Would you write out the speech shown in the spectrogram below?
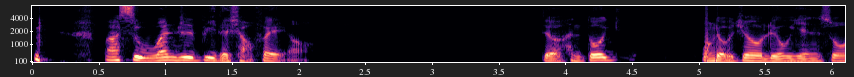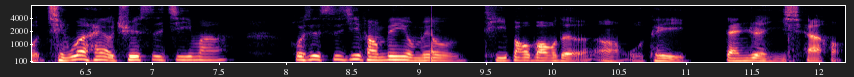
八十五万日币的小费哦。就很多网友就留言说：“请问还有缺司机吗？或是司机旁边有没有提包包的啊？我可以担任一下哈。”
